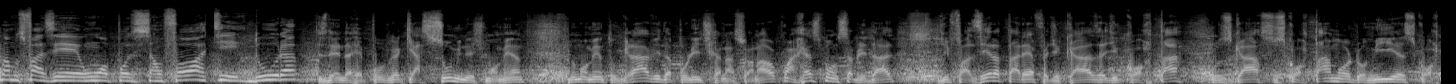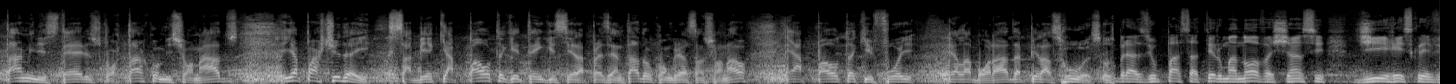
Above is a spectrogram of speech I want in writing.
Vamos fazer uma oposição forte, dura. O presidente da República que assume neste momento, no momento grave da política nacional, com a responsabilidade de fazer a tarefa de casa, de cortar os gastos, cortar mordomias, cortar ministérios, cortar comissionados e a partir daí saber que a pauta que tem que ser apresentada ao Congresso Nacional é a pauta que foi elaborada pelas ruas. O Brasil passa a ter uma nova chance de reescrever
